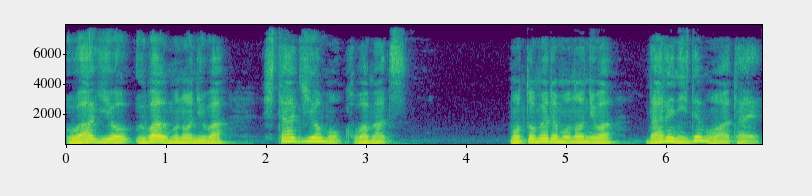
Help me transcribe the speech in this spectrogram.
上着を奪う者には下着をも拒まず、求める者には誰にでも与え、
